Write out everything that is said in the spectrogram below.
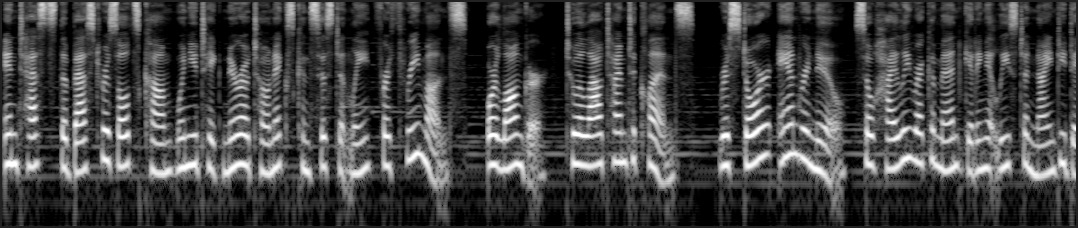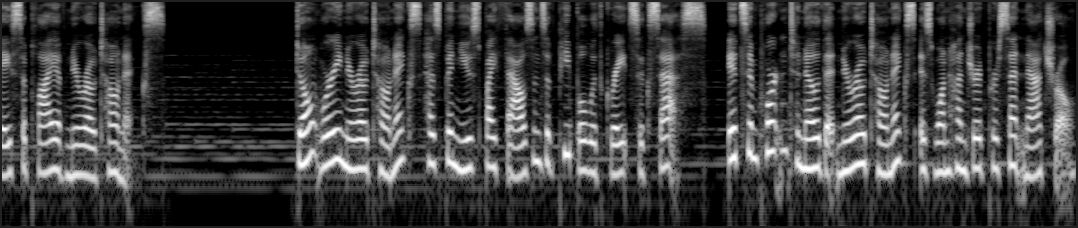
In tests the best results come when you take NeuroTonix consistently for 3 months, or longer, to allow time to cleanse, restore and renew, so highly recommend getting at least a 90-day supply of NeuroTonix. Don't worry NeuroTonix has been used by thousands of people with great success. It's important to know that NeuroTonix is 100% natural,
